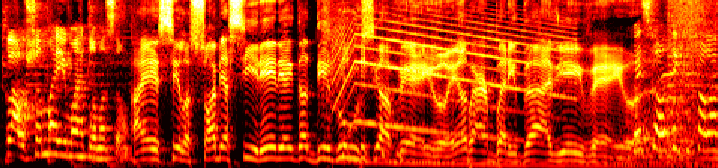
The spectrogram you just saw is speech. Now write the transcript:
Clau, chama aí uma reclamação. Aê, Sila, sobe a sirene aí da denúncia, velho. É barbaridade, hein, O velho? pessoal tem que falar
